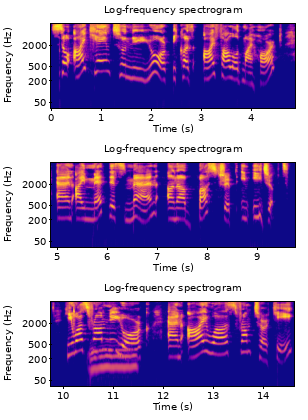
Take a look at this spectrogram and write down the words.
so I came to New York because I followed my heart and I met this man on a bus trip in Egypt. He was from New mm. York and I was from Turkey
